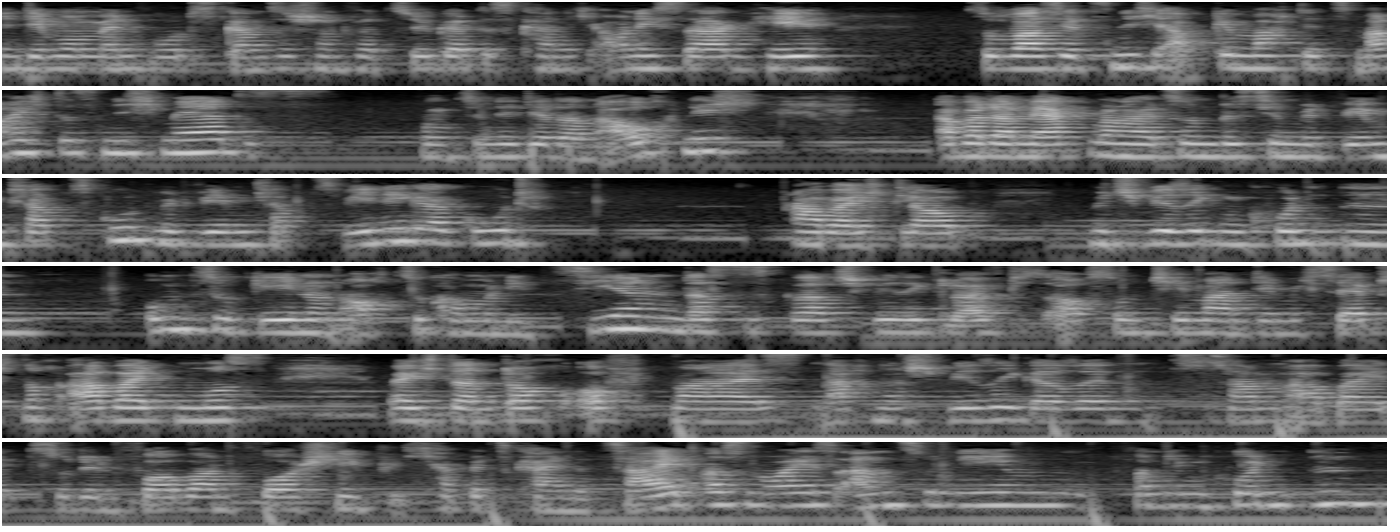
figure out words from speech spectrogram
in dem Moment, wo das Ganze schon verzögert ist, kann ich auch nicht sagen, hey, so war es jetzt nicht abgemacht, jetzt mache ich das nicht mehr. Das funktioniert ja dann auch nicht. Aber da merkt man halt so ein bisschen, mit wem klappt es gut, mit wem klappt es weniger gut. Aber ich glaube, mit schwierigen Kunden umzugehen und auch zu kommunizieren, dass das gerade schwierig läuft, ist auch so ein Thema, an dem ich selbst noch arbeiten muss, weil ich dann doch oftmals nach einer schwierigeren Zusammenarbeit zu den Vorwand vorschiebe, ich habe jetzt keine Zeit, was Neues anzunehmen von dem Kunden.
